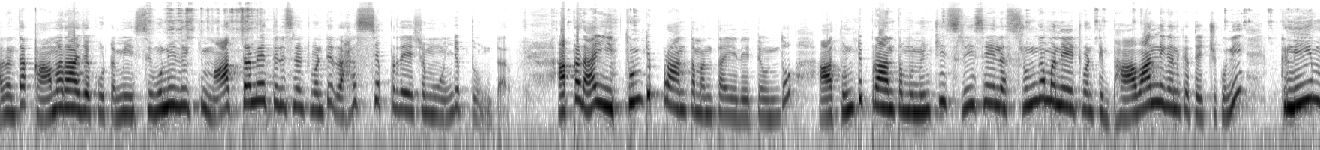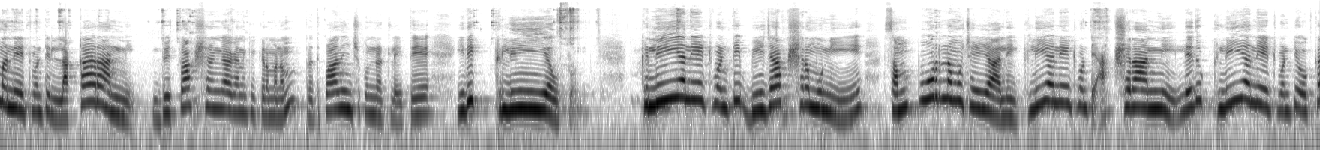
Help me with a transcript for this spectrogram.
అదంతా కామరాజ కూటమి. శివునికి మాత్రమే తెలిసినటువంటి రహస్య ప్రదేశము అని చెప్తూ ఉంటారు. అక్కడ ఈ తుంటి ప్రాంతం అంతా ఏదైతే ఉందో ఆ తుంటి ప్రాంతము నుంచి శ్రీశైల శృంగం అనేటువంటి భావాన్ని కనుక తెచ్చుకుని క్లీం అనేటువంటి లకారాన్ని ద్విత్వాక్షరంగా కనుక ఇక్కడ మనం ప్రతిపాదించుకున్నట్లయితే ఇది క్లీ అవుతుంది క్లీ అనేటువంటి బీజాక్షరముని సంపూర్ణము చేయాలి. క్లీ అనేటువంటి అక్షరాన్ని లేదు క్లీ అనేటువంటి ఒక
